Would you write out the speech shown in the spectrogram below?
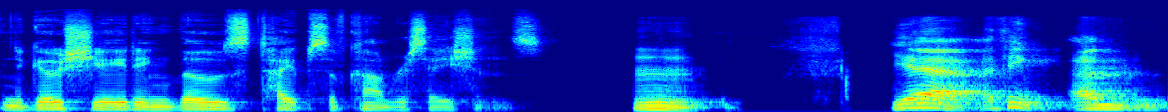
negotiating those types of conversations. Mm. Yeah, I think um,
